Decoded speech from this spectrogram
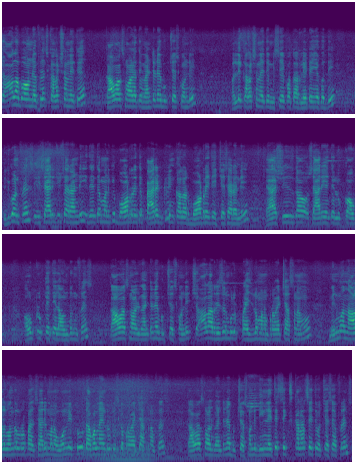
చాలా బాగున్నాయి ఫ్రెండ్స్ కలెక్షన్లు అయితే. కావాల్సిన వాళ్ళైతే వెంటనే బుక్ చేసుకోండి. మళ్ళీ కలెక్షన్ అయితే మిస్ అయిపోతారు లేట్ అయ్యే కొద్దీ. ఇదిగోండి ఫ్రెండ్స్ ఈ శారీ చూసారా అండి ఇదైతే మనకి బార్డర్ అయితే ప్యారెట్ గ్రీన్ కలర్ బార్డర్ అయితే ఇచ్చేసాడండి యాషీస్గా శారీ అయితే లుక్ అవుట్ అవుట్ లుక్ అయితే ఇలా ఉంటుంది ఫ్రెండ్స్ కావాల్సిన వాళ్ళు వెంటనే బుక్ చేసుకోండి. చాలా రీజనబుల్ ప్రైస్లో మనం ప్రొవైడ్ చేస్తున్నాము. మినిమం నాలుగు వందల రూపాయల శారీ మనం ఓన్లీ టూ డబల్ నైన్ రూపీస్కే ప్రొవైడ్ చేస్తున్నాం ఫ్రెండ్స్ కావాల్సిన వాళ్ళు వెంటనే బుక్ చేసుకోండి. దీనిలో అయితే సిక్స్ కలర్స్ అయితే వచ్చేసాయి ఫ్రెండ్స్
